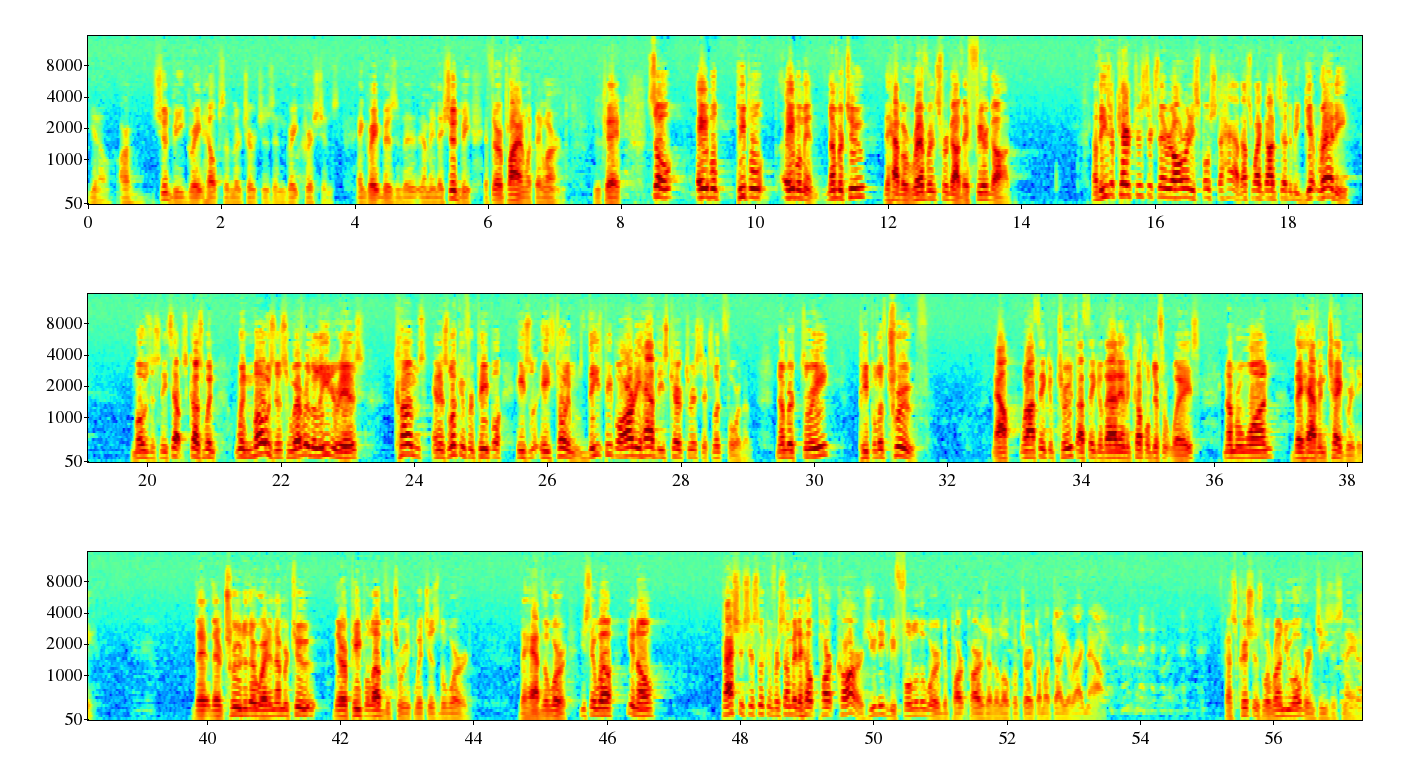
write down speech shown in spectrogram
you know, are should be great helps in their churches and great Christians and great business. I mean, they should be if they're applying what they learned. Okay? So, able people, able men. Number two, they have a reverence for God. They fear God. Now, these are characteristics they were already supposed to have. That's why God said to me, get ready. Moses needs help. Because when, when Moses, whoever the leader is, comes and is looking for people, he's, he's told him, these people already have these characteristics. Look for them. Number three, people of truth. Now, when I think of truth, I think of that in a couple different ways. Number one, they have integrity. They're, they're true to their word. And number two, they're people of the truth, which is the word. They have the word. You say, well, you know, pastor's just looking for somebody to help park cars. You need to be full of the word to park cars at a local church. I'm going to tell you right now. Because Christians will run you over in Jesus' name.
